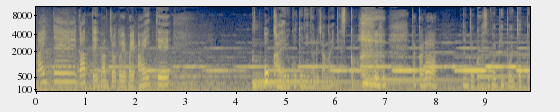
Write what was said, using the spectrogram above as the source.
相手がってなっちゃうとやっぱり相手を変えることになるじゃないですか。だからなんていうかすごいピーポー言っちゃって。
